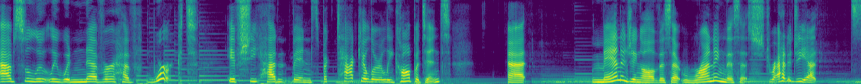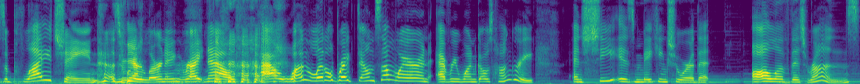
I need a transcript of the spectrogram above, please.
absolutely would never have worked if she hadn't been spectacularly competent at managing all of this, at running this, at strategy, at supply chain, as we're Yeah. learning right now, how one little breakdown somewhere and everyone goes hungry. And she is making sure that all of this runs.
